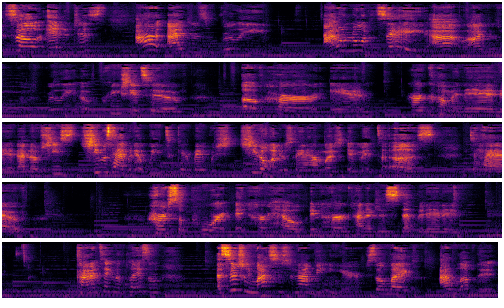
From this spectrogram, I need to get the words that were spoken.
so and just I I just really I don't know what to say. I I just appreciative of her and her coming in and I know she's she was happy that we took of baby, but she, she don't understand how much it meant to us to have her support and her help and her kind of just stepping in and kind of taking the place of essentially my sister not being here. So like I loved it.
